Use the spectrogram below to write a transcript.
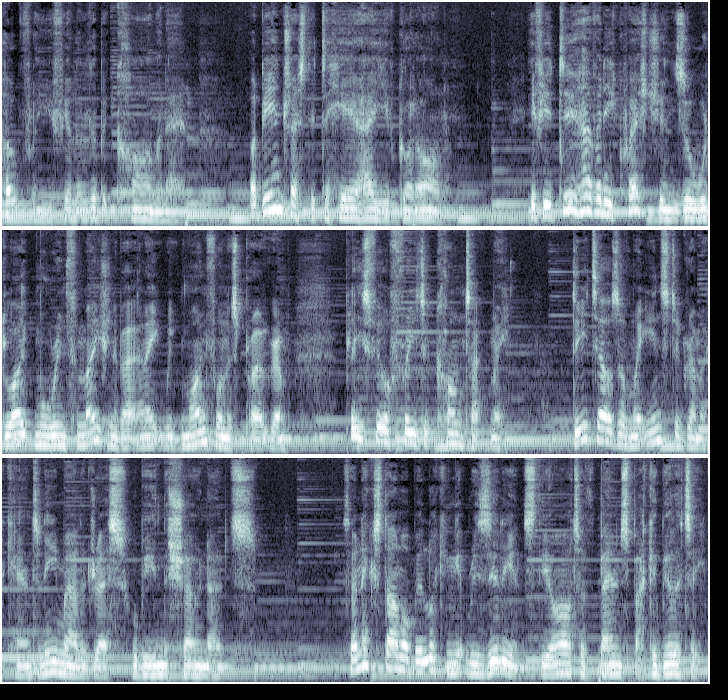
Hopefully, you feel a little bit calmer now. I'd be interested to hear how you've got on. If you do have any questions or would like more information about an 8 week mindfulness program, please feel free to contact me. Details of my Instagram account and email address will be in the show notes. So, next time I'll be looking at resilience, the art of bounce back ability.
